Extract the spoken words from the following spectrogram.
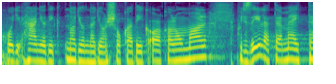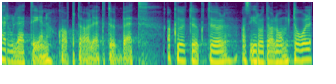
hogy hányadik, nagyon-nagyon sokadik alkalommal, hogy az élete mely területén kapta a legtöbbet a költőktől, az irodalomtól.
